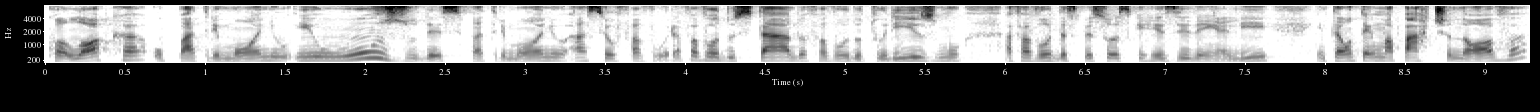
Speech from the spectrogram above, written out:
coloca o patrimônio e o uso desse patrimônio a seu favor, a favor do Estado, a favor do turismo, a favor das pessoas que residem ali. Então, tem uma parte nova,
